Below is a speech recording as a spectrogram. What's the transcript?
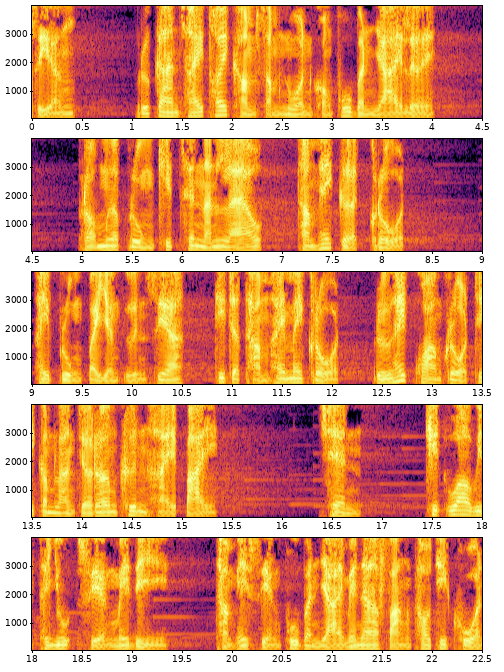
เสียง หรือการใช้ถ้อยคำสำนวนของผู้บรรยายเลย เพราะเมื่อปรุงคิดเช่นนั้นแล้วทำให้เกิดโกรธ ให้ปรุงไปอย่างอื่นเสียที่จะทำให้ไม่โกรธ หรือให้ความโกรธที่กำลังจะเริ่มขึ้นหายไป เช่น คิดว่าวิทยุเสียงไม่ดีทำให้เสียงผู้บรรยายไม่น่าฟังเท่าที่ควร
